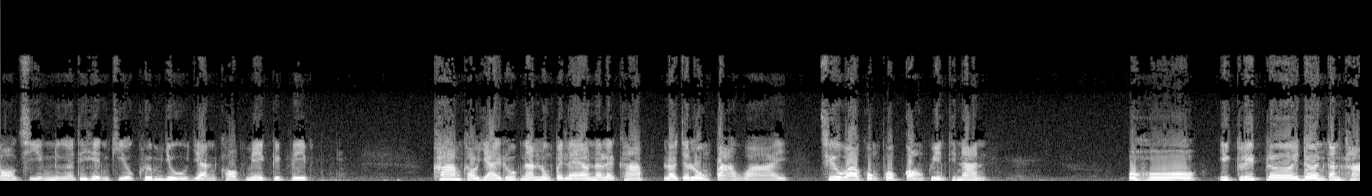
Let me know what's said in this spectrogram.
ออกเฉียงเหนือที่เห็นเขียวครึ้มอยู่ยันขอบเมฆริบๆข้ามเขาใหญ่ลูกนั้นลงไปแล้วนั่นแหละครับ เราจะลงป่าหวาย เชื่อว่าคงพบกองเกวียนที่นั่น โอ้โห อีกคลิปเลยเดินกันขา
